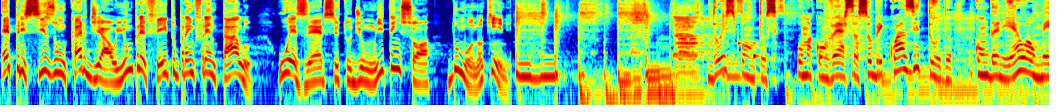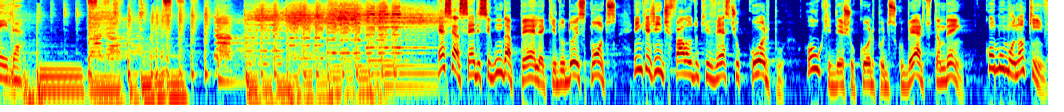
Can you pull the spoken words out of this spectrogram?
É preciso um cardeal e um prefeito para enfrentá-lo, o exército de um item só do Monokini. Dois pontos. Uma conversa sobre quase tudo com Daniel Almeida. Essa é a série Segunda Pele aqui do Dois Pontos, em que a gente fala do que veste o corpo, ou que deixa o corpo descoberto também, como o monokini.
